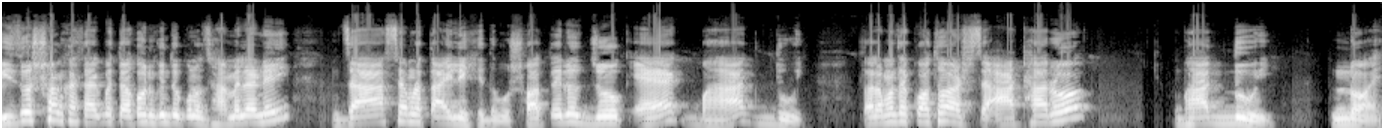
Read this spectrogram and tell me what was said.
বিজোর সংখ্যা থাকবে, তখন কিন্তু কোনো ঝামেলা নেই। যা আছে আমরা তাই লিখে দেবো। সতেরো যোগ এক ভাগ দুই। তাহলে আমাদের কত আসছে? আঠারো ভাগ দুই, নয়।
